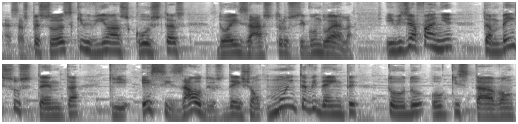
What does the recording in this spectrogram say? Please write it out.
dessas pessoas que viviam às custas do ex-astro, segundo ela. E Villafañe também sustenta que esses áudios deixam muito evidente tudo o que estavam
